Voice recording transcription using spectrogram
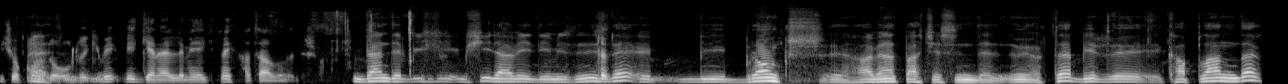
Birçok konuda evet. olduğu gibi bir genellemeye gitmek hatalı olabilir. Ben de bir, şey, bir şey ilave edeyim izninizle. E, bir Bronx e, hayvanat bahçesinde New York'ta bir e, kaplan da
